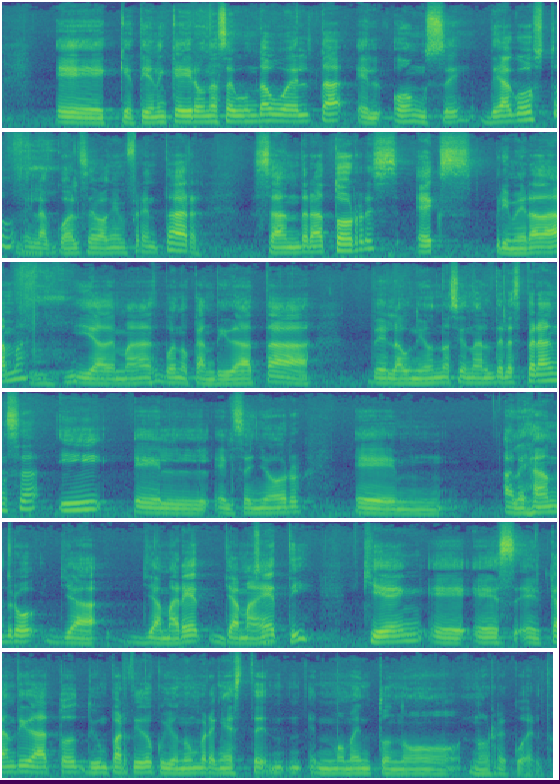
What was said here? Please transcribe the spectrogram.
eh, que tienen que ir a una segunda vuelta el 11 de agosto, en la cual se van a enfrentar Sandra Torres, ex primera dama y además, bueno, candidata de la Unión Nacional de la Esperanza y el, señor em, Alejandro Yamaetti, quien eh, es el candidato de un partido cuyo nombre en este momento no, recuerdo.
